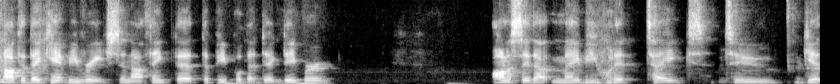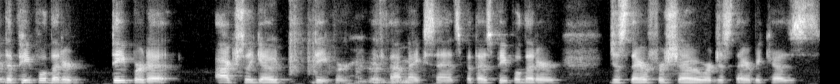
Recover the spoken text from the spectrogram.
Not that they can't be reached, and I think that the people that dig deeper, honestly, that may be what it takes to get the people that are deeper to actually go deeper, if that makes sense. But those people that are just there for show or just there because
